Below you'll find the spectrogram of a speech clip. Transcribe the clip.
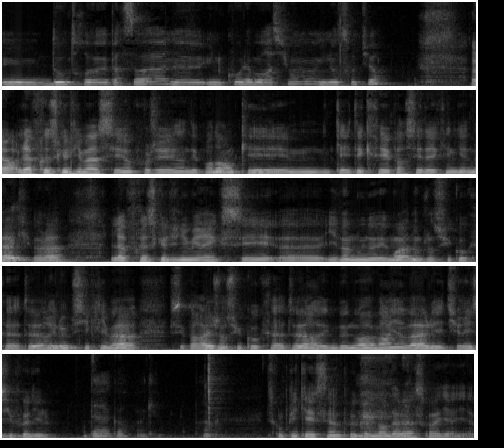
d'autres personnes, euh, une collaboration, une autre structure? Alors, la fresque climat, c'est un projet indépendant qui, est, mhm. qui, a été créé par Cédric Engenbach. Voilà. La fresque du numérique, c'est euh, Yvain Mouneux et moi, donc j'en suis co-créateur. Et le mhm. psy-climat, c'est pareil, j'en suis co-créateur avec Benoît Marienval et Thierry Sifodil. D'accord, ok. C'est compliqué, c'est un peu comme dans Dallas, il y, a, y, a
